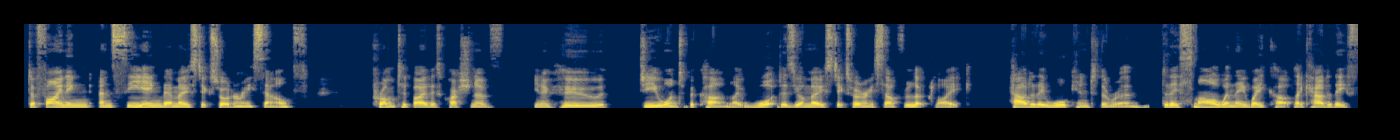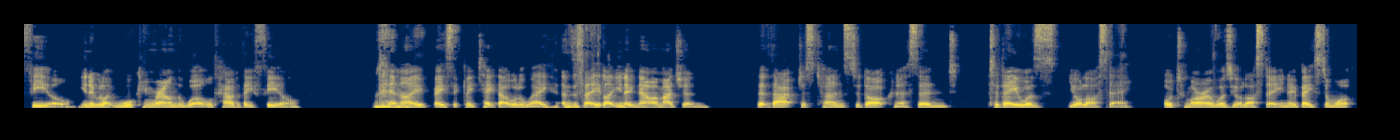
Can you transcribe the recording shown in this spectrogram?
defining and seeing their most extraordinary self, prompted by this question of, you know, who do you want to become? Like, what does your most extraordinary self look like? How do they walk into the room? Do they smile when they wake up? Like, how do they feel? You know, like walking around the world, how do they feel? Then I basically take that all away and say, like, you know, now imagine that that just turns to darkness and today was your last day or tomorrow was your last day, you know, based on what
